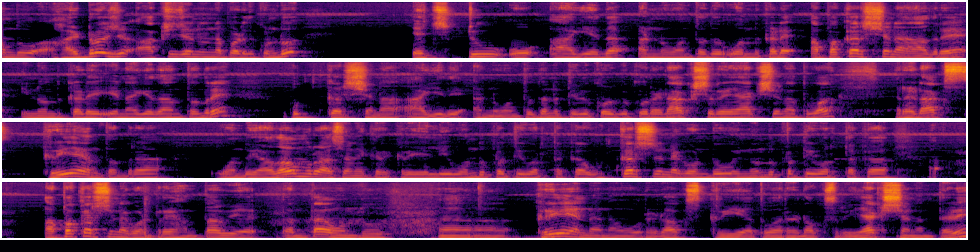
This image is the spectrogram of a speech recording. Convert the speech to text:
ಒಂದು ಹೈಡ್ರೋಜನ್ ಆಕ್ಸಿಜನನ್ನು ಪಡೆದುಕೊಂಡು ಎಚ್ ಟು ಒ ಆಗ್ಯದ ಅನ್ನುವಂಥದ್ದು. ಒಂದು ಕಡೆ ಅಪಕರ್ಷಣ ಆದರೆ ಇನ್ನೊಂದು ಕಡೆ ಏನಾಗ್ಯದ ಅಂತಂದರೆ ಉತ್ಕರ್ಷಣ ಆಗಿದೆ ಅನ್ನುವಂಥದ್ದನ್ನು ತಿಳ್ಕೊಳ್ಬೇಕು. ರೆಡಾಕ್ಸ್ ರಿಯಾಕ್ಷನ್ ಅಥವಾ ರೆಡಾಕ್ಸ್ ಕ್ರಿಯೆ ಅಂತಂದ್ರೆ ಒಂದು ಯಾವುದೋ ಒಂದು ರಾಸಾಯನಿಕ ಕ್ರಿಯೆಯಲ್ಲಿ ಒಂದು ಪ್ರತಿವರ್ತಕ ಉತ್ಕರ್ಷಣೆಗೊಂಡು ಇನ್ನೊಂದು ಪ್ರತಿವರ್ತಕ ಅಪಕರ್ಷಣೆಗೊಂಡ್ರೆ ಅಂಥ ಅಂಥ ಒಂದು ಕ್ರಿಯೆಯನ್ನು ನಾವು ರೆಡಾಕ್ಸ್ ಕ್ರಿಯೆ ಅಥವಾ ರೆಡಾಕ್ಸ್ ರಿಯಾಕ್ಷನ್ ಅಂತೇಳಿ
